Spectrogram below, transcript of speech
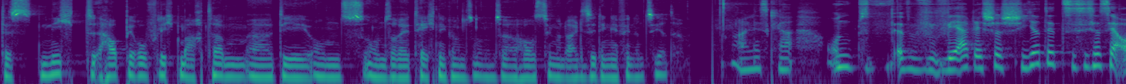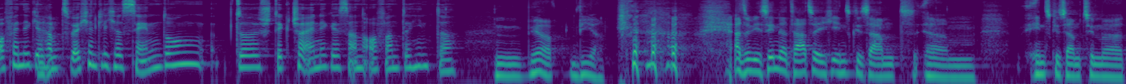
das nicht hauptberuflich gemacht haben, äh, die uns unsere Technik und unser Hosting und all diese Dinge finanziert haben. Alles klar. Und wer recherchiert jetzt? Es ist ja sehr aufwendig. Ihr mhm. habt wöchentliche Sendung. Da steckt schon einiges an Aufwand dahinter. Ja, wir. also wir sind ja tatsächlich insgesamt, ähm, insgesamt sind wir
